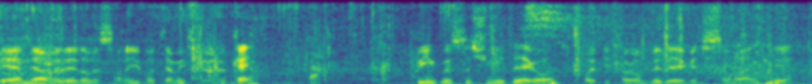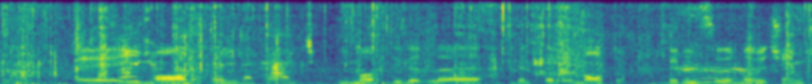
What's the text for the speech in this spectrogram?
e andiamo a vedere dove sono, portiamo i fiori, ok? Qui in questo cimitero, poi ti farò vedere, ci sono anche eh, i morti, i morti del, del terremoto dell'inizio del Novecento.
